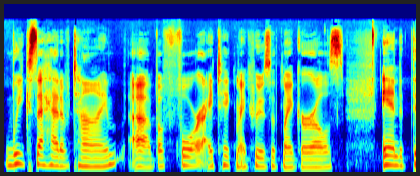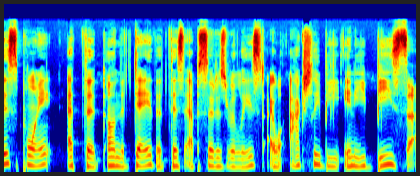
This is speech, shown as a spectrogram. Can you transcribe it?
weeks ahead of time uh, before I take my cruise with my girls. And at this point, at the on the day that this episode is released, I will actually be in Ibiza.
